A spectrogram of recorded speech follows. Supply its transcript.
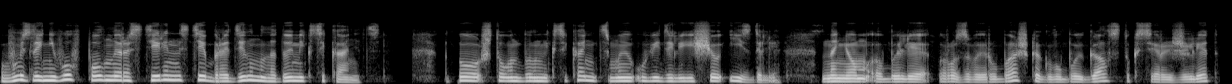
Возле него в полной растерянности бродил молодой мексиканец. То, что он был мексиканец, мы увидели еще издали. На нем были розовая рубашка, голубой галстук, серый жилет,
